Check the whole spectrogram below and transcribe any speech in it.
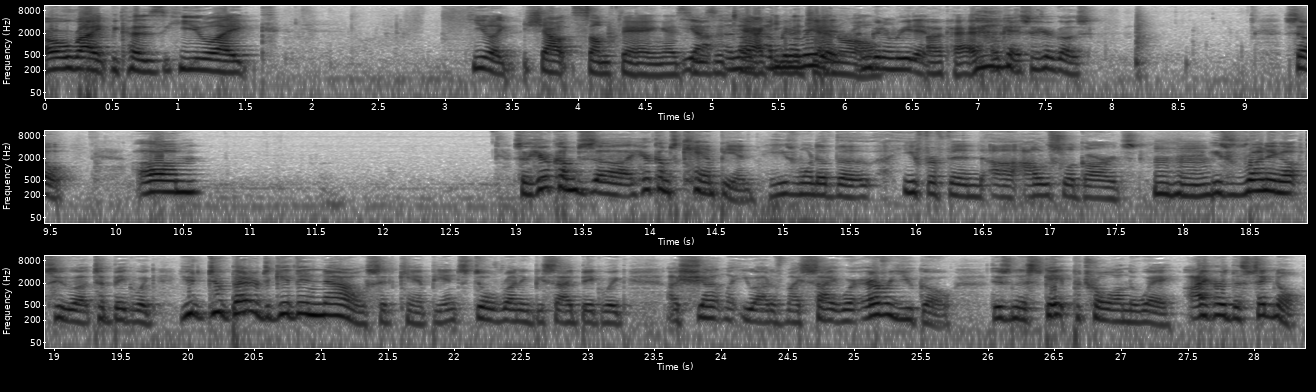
Oh right, because he like he like shouts something as Yeah, he's attacking the general. it. I'm gonna read it. Okay. Okay, so here goes. So, um, so here comes uh, here comes Campion. He's one of the Efrafan uh, Owsla guards. Mm-hmm. He's running up to uh, to Bigwig. You'd do better to give in now," said Campion, still running beside Bigwig. "I shan't let you out of my sight wherever you go. There's an escape patrol on the way. I heard the signal.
